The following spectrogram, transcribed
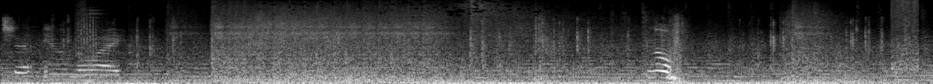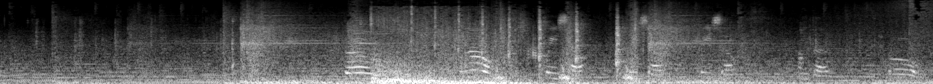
Like dodged it, even though I. No. Boom. No. Please help. Please help. Please help. I'm dead. Oh.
